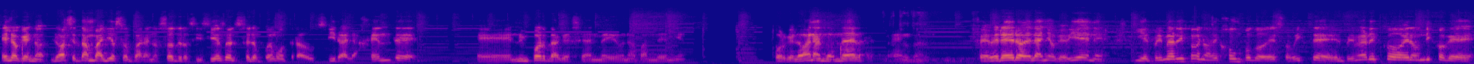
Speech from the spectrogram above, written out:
es lo que lo hace tan valioso para nosotros. Y si eso se lo podemos traducir a la gente, eh, no importa que sea en medio de una pandemia. Porque lo van a entender en febrero del año que viene. Y el primer disco nos dejó un poco de eso, ¿viste? El primer disco era un disco que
